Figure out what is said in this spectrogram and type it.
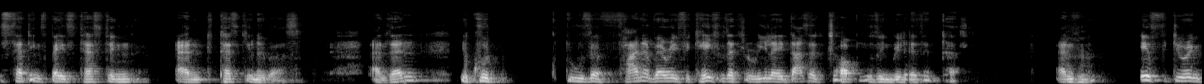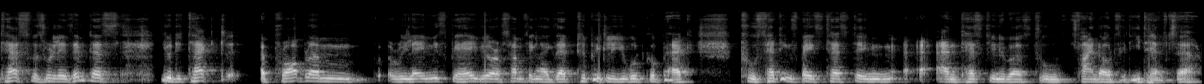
settings-based testing and test universe. And then you could do the final verification that the relay does its job using relay sim test. And mm-hmm. if during tests with relay sim test you detect a problem, relay misbehavior or something like that, typically you would go back to settings based testing and test universe to find out the details there.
